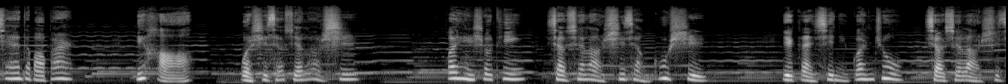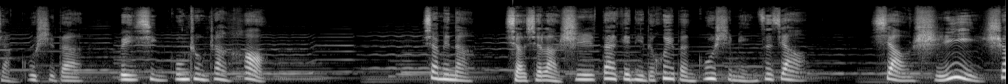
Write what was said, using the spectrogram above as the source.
亲爱的宝贝儿，你好，我是小雪老师，欢迎收听小雪老师讲故事，也感谢你关注小雪老师讲故事的微信公众账号。下面呢，小雪老师带给你的绘本故事名字叫《小食蚁兽》。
